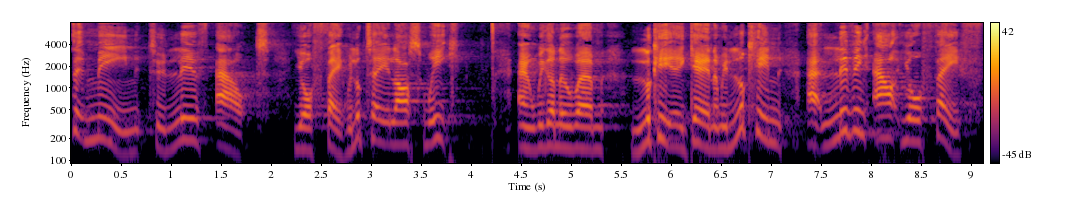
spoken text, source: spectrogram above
does it mean to live out your faith? We looked at it last week and we're going to um, look at it again. And we're looking at living out your faith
